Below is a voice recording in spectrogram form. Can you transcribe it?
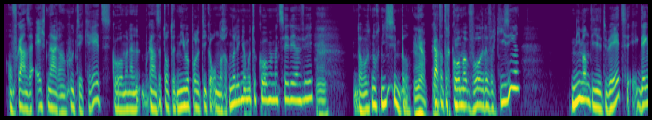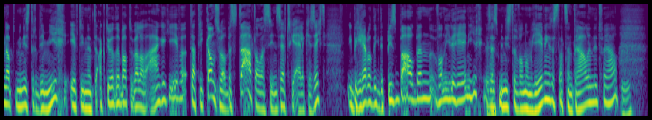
Of gaan ze echt naar een goed decreet komen en gaan ze tot de nieuwe politieke onderhandelingen moeten komen met CD&V? Mm. Dat wordt nog niet simpel. Ja, Gaat dat er komen voor de verkiezingen? Niemand die het weet. Ik denk dat minister Demir heeft in het actuele debat wel al aangegeven dat die kans wel bestaat, alleszins. Hij heeft eigenlijk gezegd, ik begrijp dat ik de pisbaal ben van iedereen hier. Zij is minister van Omgeving, ze staat centraal in dit verhaal. Mm.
